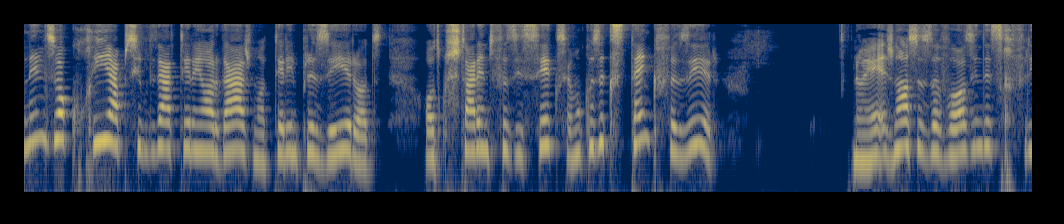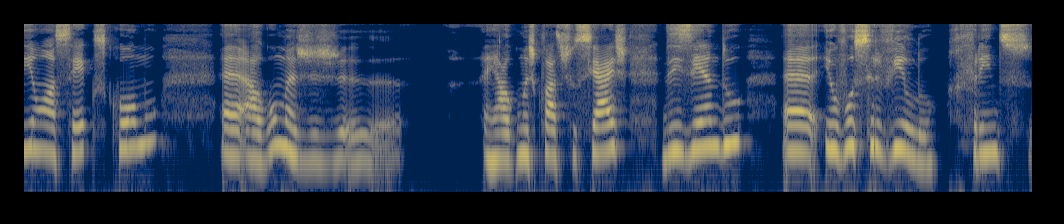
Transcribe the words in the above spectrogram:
nem lhes ocorria a possibilidade de terem orgasmo, ou de terem prazer, ou de, ou de gostarem de fazer sexo. É uma coisa que se tem que fazer. Não é? As nossas avós ainda se referiam ao sexo como uh, algumas. Uh, em algumas classes sociais, dizendo Uh, eu vou servi-lo, referindo-se,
